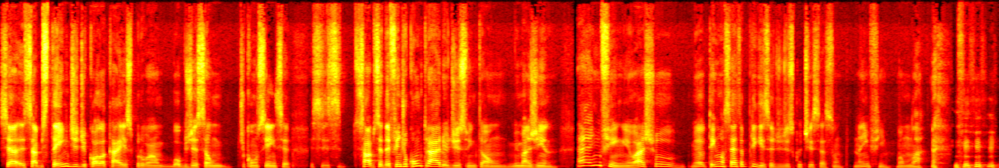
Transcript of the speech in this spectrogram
se, se abstende de colocar isso por uma objeção de consciência. Se, se, sabe, você defende o contrário disso, então, imagina. É, enfim, eu acho. Eu tenho uma certa preguiça de discutir esse assunto. Enfim, vamos lá.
